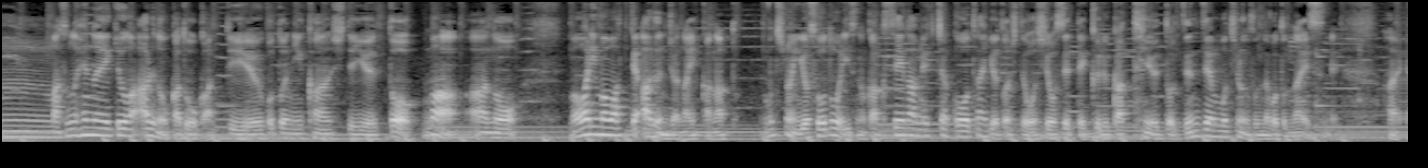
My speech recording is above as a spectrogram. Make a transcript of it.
うんまあその辺の影響があるのかどうかっていうことに関して言うとまああの回り回ってあるんじゃないかなと。もちろん予想通りその学生がめっちゃこう大魚として押し寄せてくるかっていうと全然もちろんそんなことないですね。はい。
